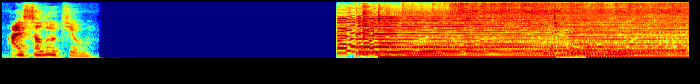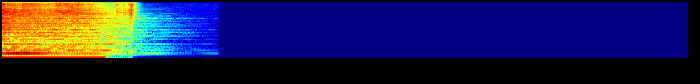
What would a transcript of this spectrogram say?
I salute you.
